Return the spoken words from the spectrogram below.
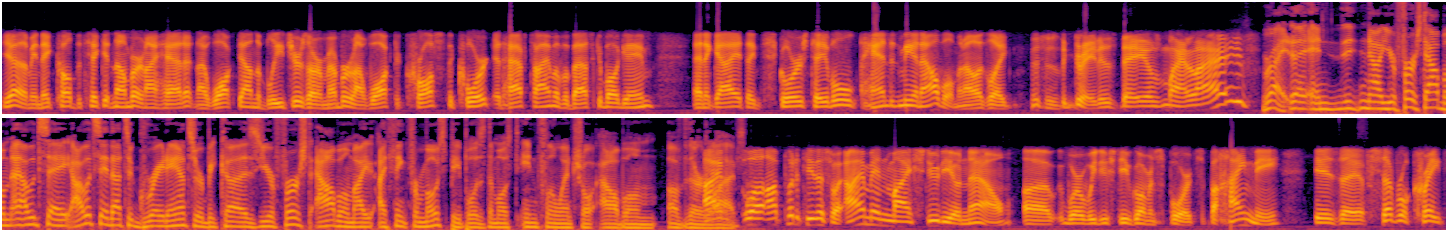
yeah. I mean, they called the ticket number, and I had it, and I walked down the bleachers. I remember, and I walked across the court at halftime of a basketball game and a guy at the scores table handed me an album, and I was like, "This is the greatest day of my life." Right, and now your first album, I would say, I would say that's a great answer because your first album, I, I think for most people, is the most influential album of their I'm, lives. Well, I'll put it to you this way: I'm in my studio now, uh, where we do Steve Gorman Sports. Behind me is uh, several crates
